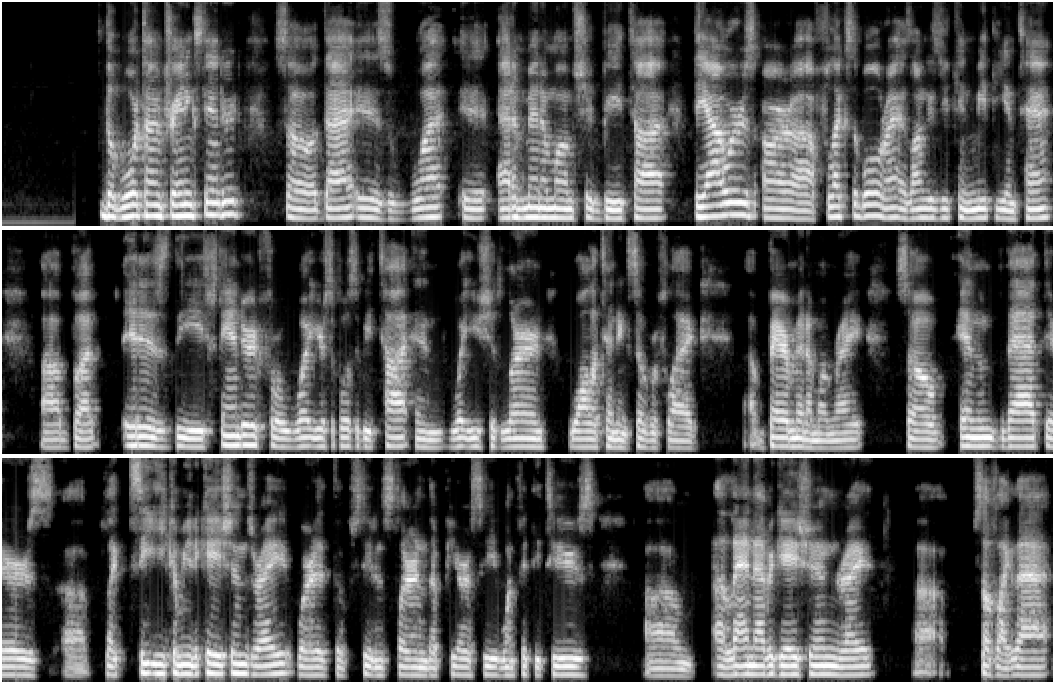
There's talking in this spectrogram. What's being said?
the wartime training standard. So that is what it, at a minimum should be taught. The hours are uh, flexible, right? As long as you can meet the intent. Uh, but it is the standard for what you're supposed to be taught and what you should learn while attending Silver Flag, uh, bare minimum, right? So in that, there's uh, like CE communications, right, where the students learn the PRC 152s, um, land navigation, right, uh, stuff like that.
